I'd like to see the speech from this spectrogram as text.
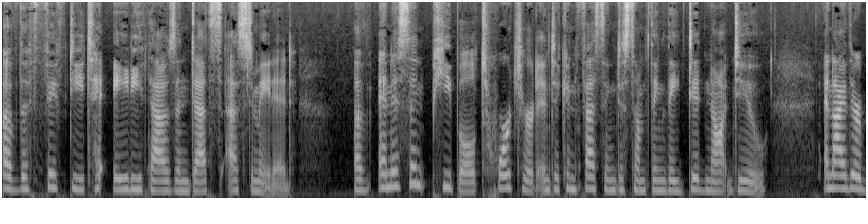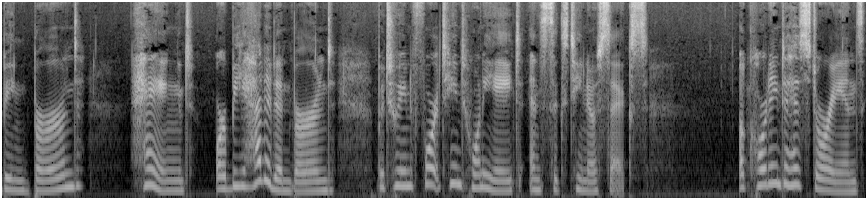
of the 50 to 80,000 deaths estimated of innocent people tortured into confessing to something they did not do and either being burned, hanged, or beheaded and burned between 1428 and 1606. According to historians,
